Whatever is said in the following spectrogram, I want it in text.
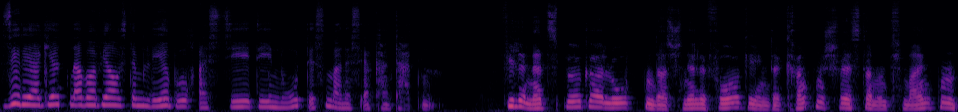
Sie reagierten aber wie aus dem Lehrbuch, als sie die Not des Mannes erkannt hatten. Viele Netzbürger lobten das schnelle Vorgehen der Krankenschwestern und meinten,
